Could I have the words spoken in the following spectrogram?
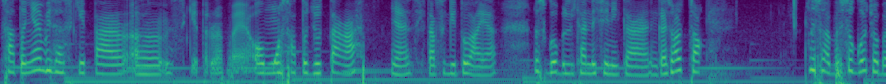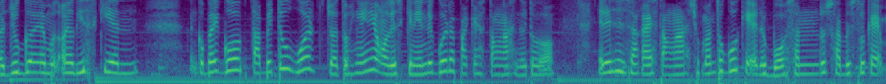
satunya bisa sekitar um, sekitar berapa ya? Almost satu juta lah ya sekitar segitulah ya. Terus gue belikan di sini kan. Gak cocok Terus habis itu gue coba juga yang buat oily skin. Kebaik gue, tapi tuh gue jatuhnya yang oily skin ini gue udah pakai setengah gitu loh. Jadi sisa kayak setengah, cuman tuh gue kayak udah bosan Terus habis itu kayak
